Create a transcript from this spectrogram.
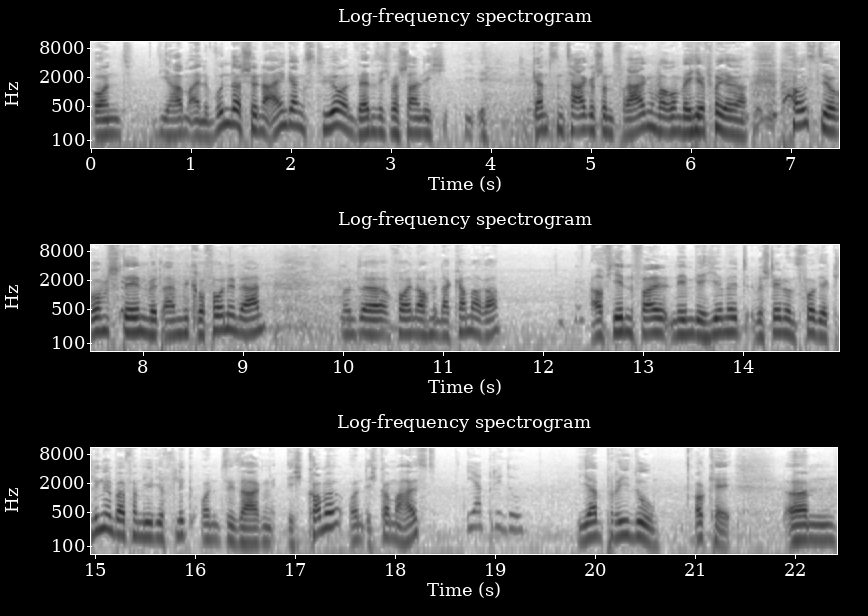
Und die haben eine wunderschöne Eingangstür und werden sich wahrscheinlich die ganzen Tage schon fragen, warum wir hier vor ihrer Haustür rumstehen mit einem Mikrofon in der Hand und äh, vorhin auch mit einer Kamera. Auf jeden Fall nehmen wir hiermit, wir stellen uns vor, wir klingeln bei Familie Flick und sie sagen, ich komme und ich komme heißt? Ja, pridu. Ja, pridu. Okay. Ähm,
